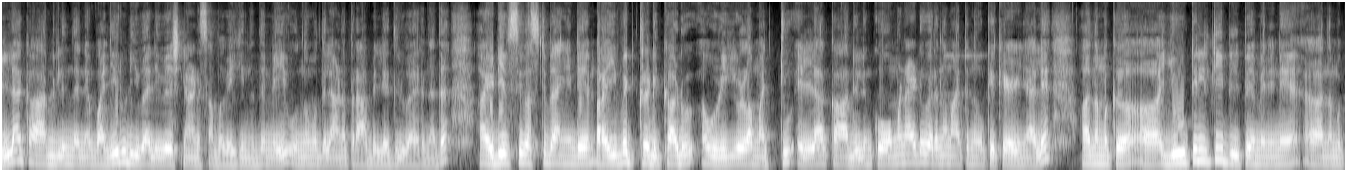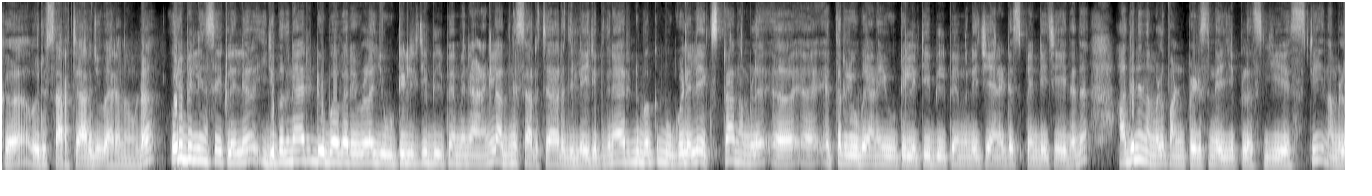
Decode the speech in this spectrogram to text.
എല്ലാ കാർഡിലും തന്നെ വലിയൊരു ഡിവാലുവേഷൻ ആണ് സംഭവിക്കുന്നത് മെയ് ഒന്ന് മുതലാണ് പ്രാബല്യത്തിൽ വരുന്നത്. I D F C first ബാങ്കിന്റെ പ്രൈവറ്റ് ക്രെഡിറ്റ് കാർഡ് ഒഴികെയുള്ള മറ്റു എല്ലാ കാർഡിലും കോമൺ ആയിട്ട് വരുന്ന മാറ്റം നോക്കിക്കഴിഞ്ഞാൽ നമുക്ക് യൂട്ടിലിറ്റി ബിൽ പേയ്മെന്റിന് നമുക്ക് ഒരു സർചാർജ് വരുന്നുണ്ട്. ഒരു ബില്ലിംഗ് സൈക്കിളിൽ ഇരുപതിനായിരം രൂപ വരെയുള്ള യൂട്ടിലിറ്റി ബിൽ പേയ്മെന്റ് ആണെങ്കിൽ അതിന് സർചാർജ് ഇല്ല. ഇരുപതിനായിരം രൂപക്ക് മുകളിൽ എക്സ്ട്രാ നമ്മൾ എത്ര രൂപയാണ് യൂട്ടിലിറ്റി ബിൽ പേയ്മെന്റ് ചെയ്യാനായിട്ട് സ്പെൻഡ് ചെയ്യുന്നത്? അതിന് നമ്മൾ one percentage plus G S T നമ്മൾ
